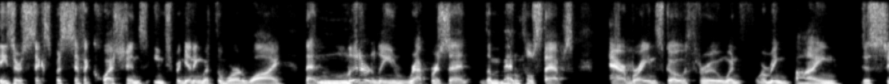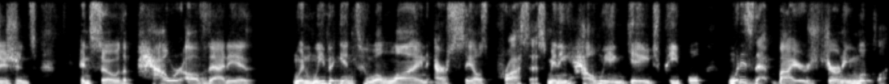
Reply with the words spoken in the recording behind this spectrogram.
These are six specific questions, each beginning with the word why, that literally represent the mental steps our brains go through when forming buying decisions. And so the power of that is when we begin to align our sales process, meaning how we engage people, what does that buyer's journey look like?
